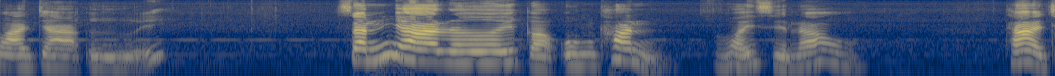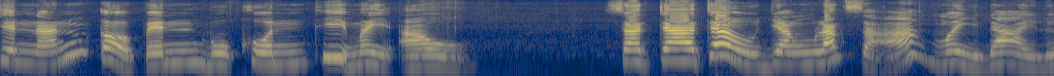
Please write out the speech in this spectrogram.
วาจาเอ๋ย สัญญาเลยกับองค์ท่านไว้เสียเล่า ถ้าเช่นนั้นก็เป็นบุคคลที่ไม่เอา สัจจาเจ้ายังรักษาไม่ได้เล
